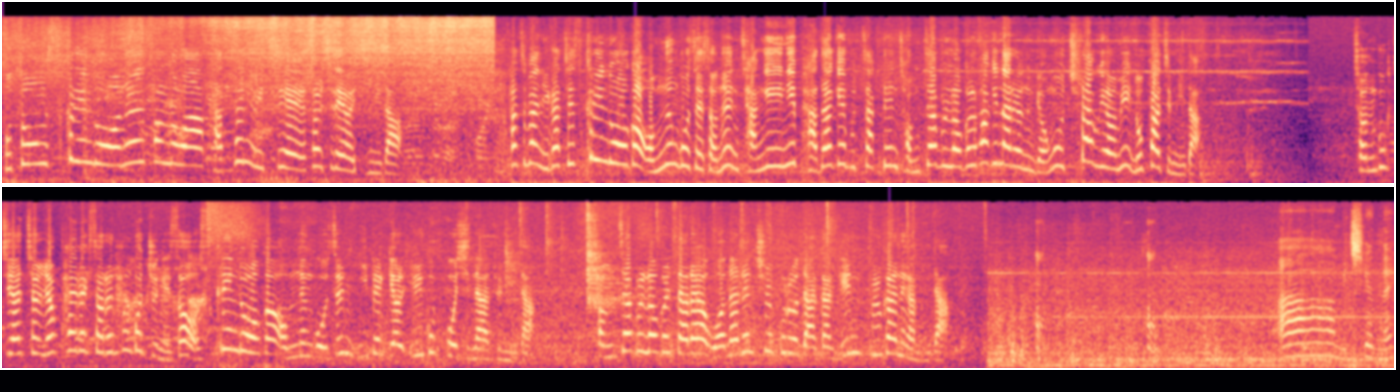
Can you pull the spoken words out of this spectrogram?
보통 스크린 도어는 선로와 같은 위치에 설치되어 있습니다. 하지만 이같이 스크린 도어가 없는 곳에서는 장애인이 바닥에 부착된 점자 블럭을 확인하려는 경우 추락 위험이 높아집니다. 전국 지하철역 831곳 중에서 스크린 도어가 없는 곳은 217곳이나 됩니다. 점자 블럭을 따라 원하는 출구로 나가긴 불가능합니다. 아, 미치겠네.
